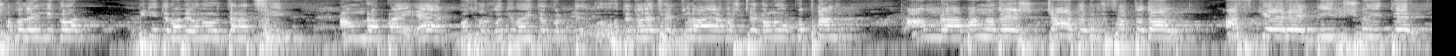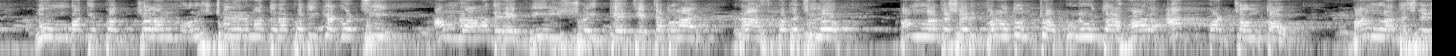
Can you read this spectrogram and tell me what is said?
সকলের নিকট বিনীতভাবে অনুরোধ জানাচ্ছি, আমরা প্রায় এক বছর অতিবাহিত করতে, হতে চলেছে জুলাই আগস্টের গণ আমরা বাংলাদেশ জাতীয়তাবাদী ছাত্র দল আজকের এই বীর শহীদদের মোমবাতি প্রজ্বলন অনুষ্ঠানের মাধ্যমে প্রতিজ্ঞা করছি, আমরা আমাদের এই বীর শহীদদের যে চেতনায় রাজপথে ছিল বাংলাদেশের গণতন্ত্র পুনরুদ্ধার হওয়ার আগ পর্যন্ত বাংলাদেশের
